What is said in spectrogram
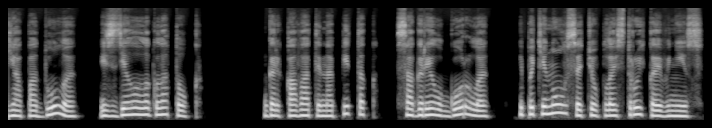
Я подула и сделала глоток. Горьковатый напиток согрел горло и потянулся теплой струйкой вниз.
